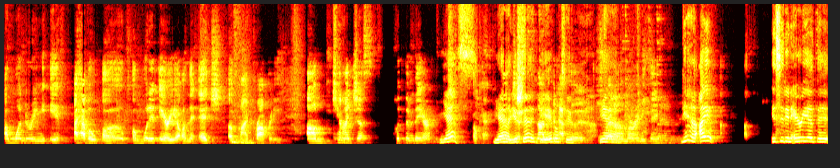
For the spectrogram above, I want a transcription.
I'm wondering if, I have a, a, a wooded area on the edge of my Mm-hmm. property. Um, can I just put them there? Yes. Okay. Yeah, And you just should not be even able have to. shred Yeah. them or anything? Yeah, I, is it an area that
